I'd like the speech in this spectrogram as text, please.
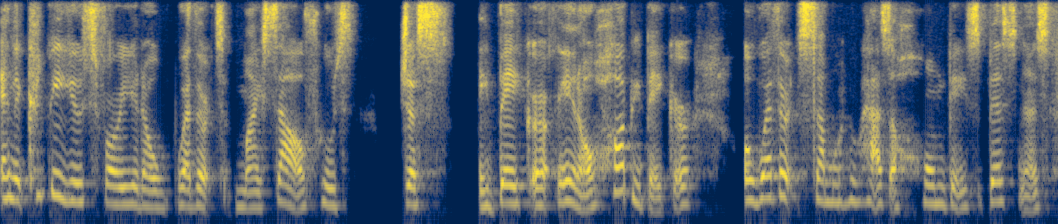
And it could be used for, you know, whether it's myself who's just a baker, you know, hobby baker, or whether it's someone who has a home based business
